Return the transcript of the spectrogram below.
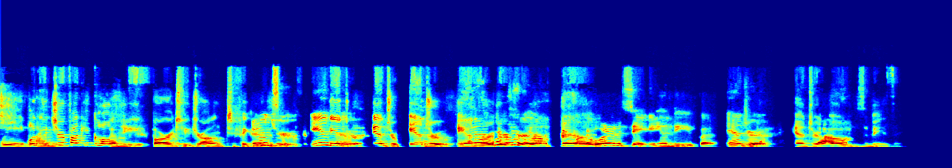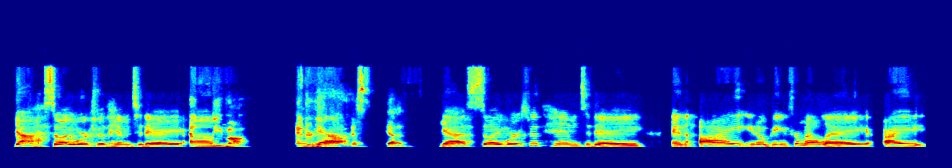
wait, Look I'm- at your fucking call I'm sheet. far too drunk to figure out. Andrew, Andrew. Andrew, Andrew, Andrew, Andrew, Andrew. I wanted to say Andy, but Andrew. Andrew. Yeah. Oh, he's amazing. Yeah. So I worked with him today. Um, Diva. Andrew yeah. Yes. Yes. Yeah, so I worked with him today, and I, you know, being from LA, I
